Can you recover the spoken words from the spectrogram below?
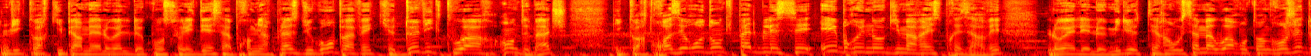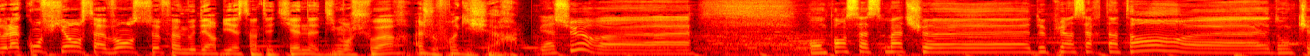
Une victoire qui permet à l'OL de consolider sa première place du groupe avec deux victoires en deux matchs. Victoire 3-0 donc, pas de blessés et Bruno Guimaraes préservé. L'OL et le milieu de terrain Oussem Aouar ont engrangé de la confiance avant ce fameux derby à Saint-Etienne dimanche soir à Geoffroy Guichard. Bien sûr. Euh, on pense à ce match euh, depuis un certain temps. Euh, donc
